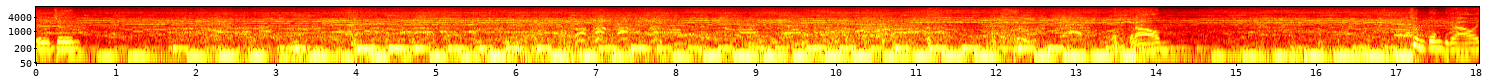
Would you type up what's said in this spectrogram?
ទល់ជើង ក្រោមជង្គង់ពីក្រោយ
